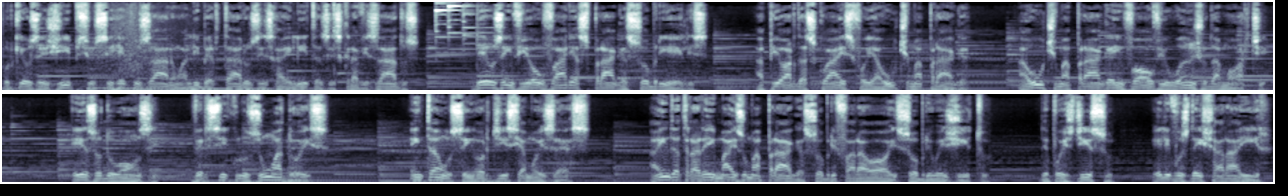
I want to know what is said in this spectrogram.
porque os egípcios se recusaram a libertar os israelitas escravizados, Deus enviou várias pragas sobre eles, a pior das quais foi a última praga. A última praga envolve o anjo da morte. Êxodo 11, versículos 1 a 2. Então o Senhor disse a Moisés: Ainda trarei mais uma praga sobre Faraó e sobre o Egito. Depois disso, ele vos deixará ir.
